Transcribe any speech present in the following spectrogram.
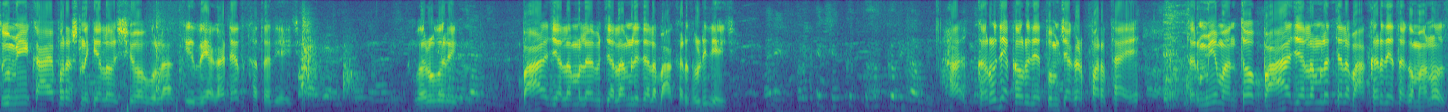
तुम्ही काय प्रश्न केला हो शिवा बोला की रेघाट्यात खतं द्यायची? बरोबर आहे का बाळ जलमलं जलमले त्याला भाकर थोडी द्यायची. हा करू द्या करू द्या. तुमच्याकडे प्रथा आहे. तर मी म्हणतो बाळ जलमलं त्याला भाकर देतं का माणूस?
